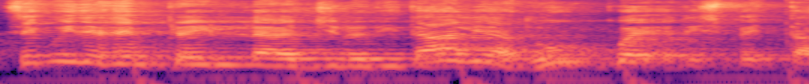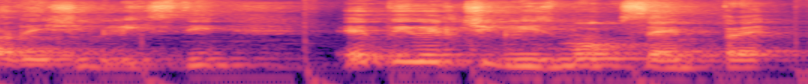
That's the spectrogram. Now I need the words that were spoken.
Seguite sempre il Giro d'Italia, dunque rispettate i ciclisti e vive il ciclismo sempre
